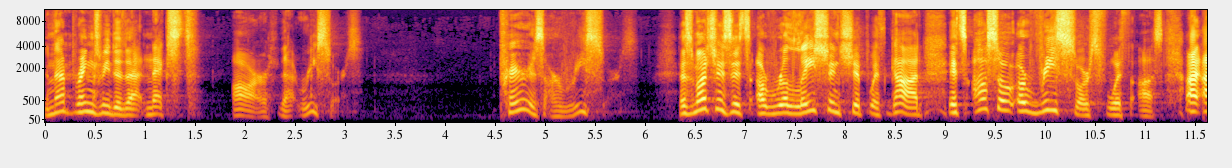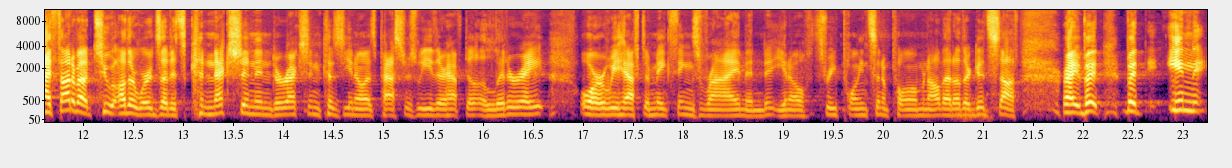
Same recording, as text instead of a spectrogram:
And that brings me to that next R, that resource. Prayer is our resource. As much as it's a relationship with God, it's also a resource with us. I, I thought about two other words that it's connection and direction, because, you know, as pastors, we either have to alliterate or we have to make things rhyme and, you know, three points in a poem and all that other good stuff, right? But, but in,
